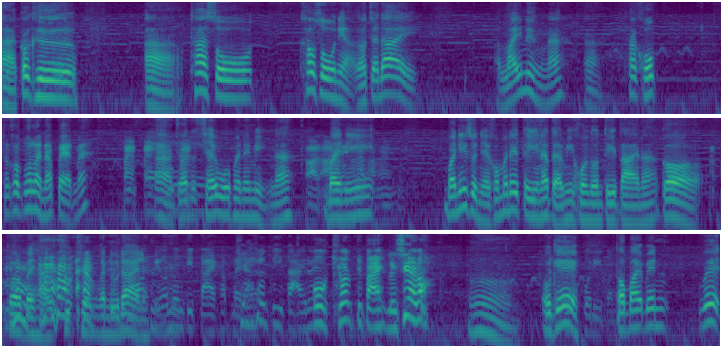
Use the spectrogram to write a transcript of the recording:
อ่าก็คือ อ่าถ้าโซเข้าโซเนี่ยเราจะได้ไลท์หนึ่งนะอ่าถ้าครบถ้าครบเท่าไหร่นะแปดไหมแปดแปดอ่าจะใช้วอลพานิมิกนะอ่าใบนี้ใบนี้ส่วนใหญ่เขาไม่ได้ตีนะ แต่มีคนโดนตีตายนะ ก็ก็ไปหาคลิปชมกันดูได้นะเคียวโดนตีตายครับเคี้ยวโดนตีตายด้วยโอ้คิดว่าติดตายเหลือเชื่อเนาะอืมโอเค ต่อไปเป็นเวท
